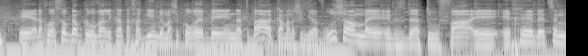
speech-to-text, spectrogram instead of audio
אה, אנחנו נעסוק גם כמובן לקראת החגים במה שקורה בנתב"ג, כמה אנשים יעברו שם אה, בשדה התעופה, אה, איך בעצם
